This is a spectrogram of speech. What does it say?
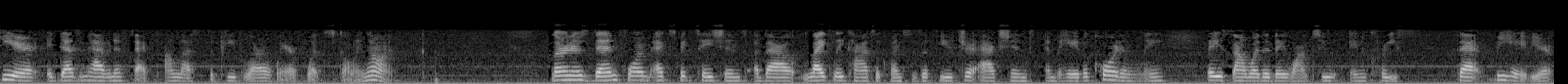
here it doesn't have an effect unless the people are aware of what's going on. Learners then form expectations about likely consequences of future actions and behave accordingly based on whether they want to increase that behavior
